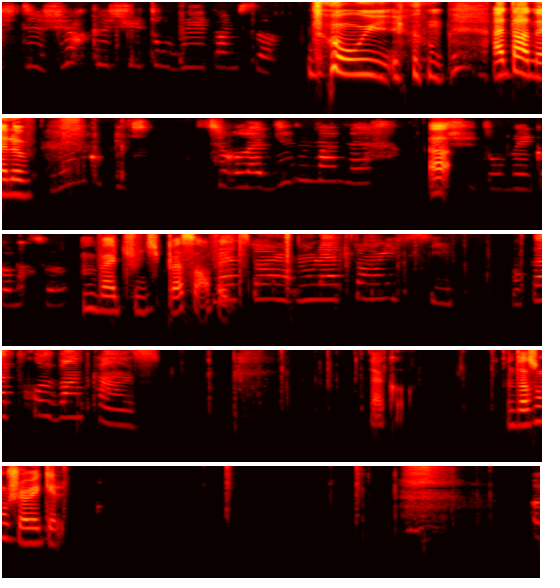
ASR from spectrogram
Je te jure que je suis tombée comme ça. Oui. Attends, Nalov. Sur la vie de ma mère. Ah. Je suis tombée comme ça. Bah, tu dis pas ça en On fait. on l'attend ici. En 95. D'accord. De toute façon, je suis avec elle. Oh,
